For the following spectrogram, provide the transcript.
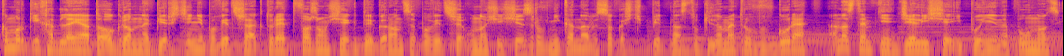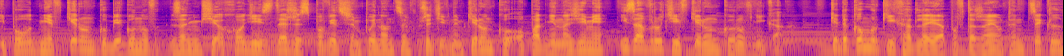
Komórki Hadleya to ogromne pierścienie powietrza, które tworzą się, gdy gorące powietrze unosi się z równika na wysokość 15 km w górę, a następnie dzieli się i płynie na północ i południe w kierunku biegunów, zanim się ochłodzi, zderzy z powietrzem płynącym w przeciwnym kierunku, opadnie na ziemię i zawróci w kierunku równika. Kiedy komórki Hadleya powtarzają ten cykl,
